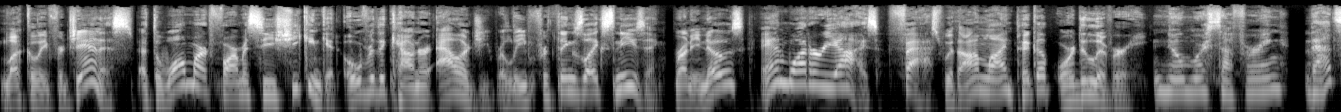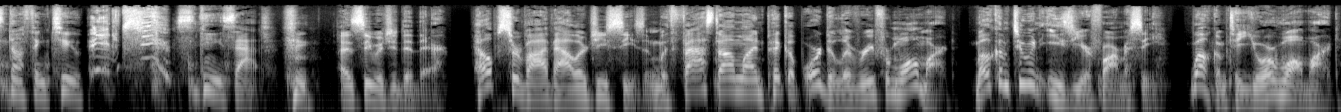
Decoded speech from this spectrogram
Luckily for Janice, at the Walmart pharmacy, she can get over the counter allergy relief for things like sneezing, runny nose, and watery eyes fast with online pickup or delivery. No more suffering? That's nothing to sneeze at. I see what you did there. Help survive allergy season with fast online pickup or delivery from Walmart. Welcome to an easier pharmacy. Welcome to your Walmart.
